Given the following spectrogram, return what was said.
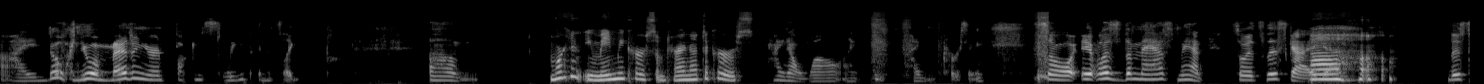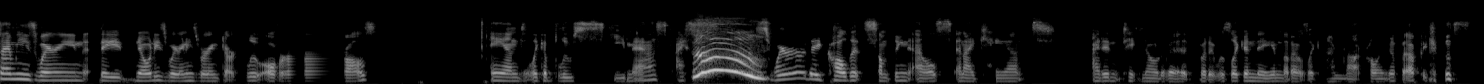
I know. Can you imagine you're in fucking sleep and it's like, um, Morgan, you made me curse. I'm trying not to curse. I know. Well, I, I'm cursing. So it was the masked man. So it's this guy. Oh, This time he's wearing. They know what he's wearing. He's wearing dark blue overalls and like a blue ski mask. I s- swear they called it something else, and I can't. I didn't take note of it, but it was like a name that I was like, I'm not calling it that because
